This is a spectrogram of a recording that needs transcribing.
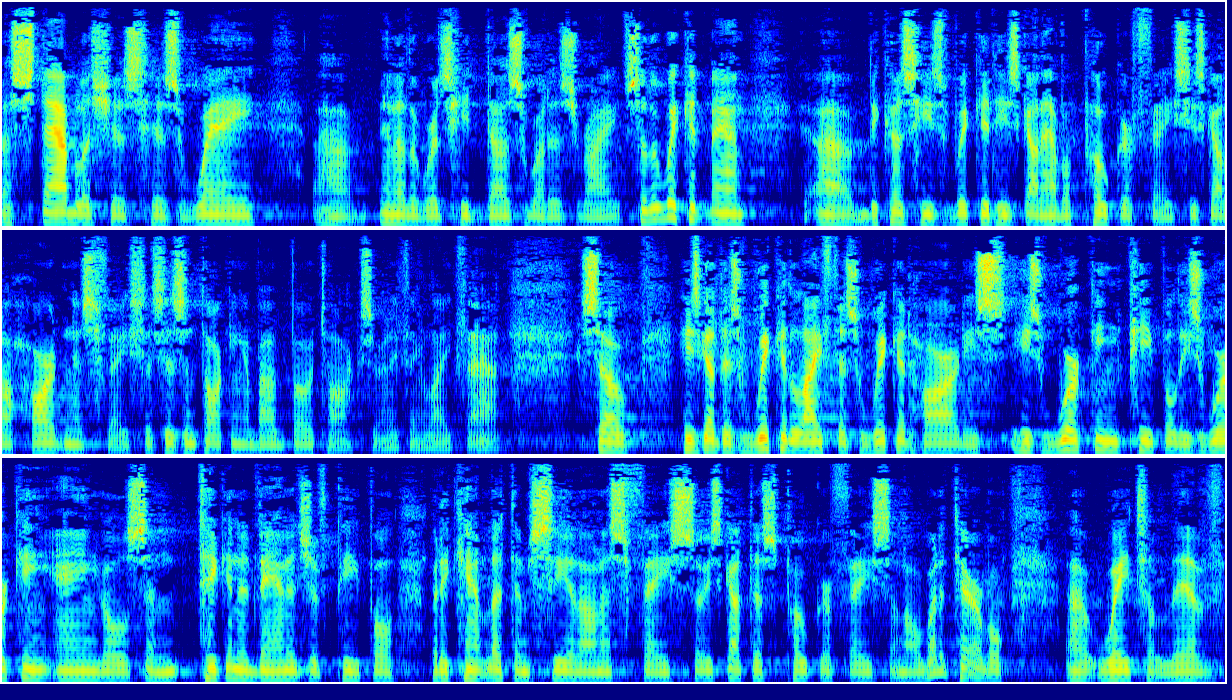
establishes his way. Uh, in other words, he does what is right. So the wicked man uh, because he's wicked, he's got to have a poker face. He's got a hardness face. This isn't talking about Botox or anything like that. So he's got this wicked life, this wicked heart. He's, he's working people, he's working angles and taking advantage of people, but he can't let them see it on his face. So he's got this poker face and all. What a terrible uh, way to live.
